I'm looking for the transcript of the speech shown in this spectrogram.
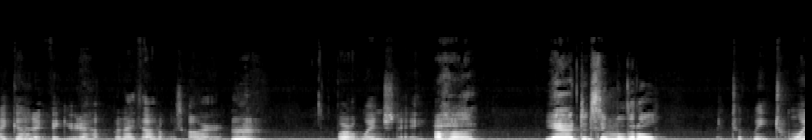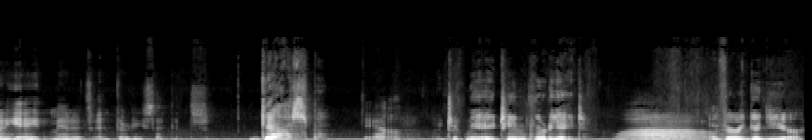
I got it figured out, but I thought it was hard Hmm. For a Wednesday. Uh huh. Yeah, it did seem a little It took me 28 minutes and 30 seconds. gasp. Yeah. It took me 1838. Wow. A very good year.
